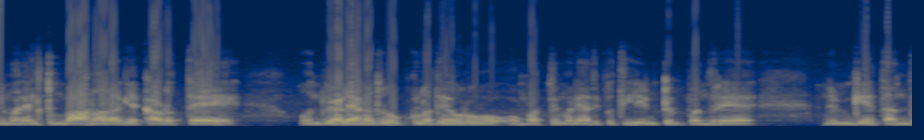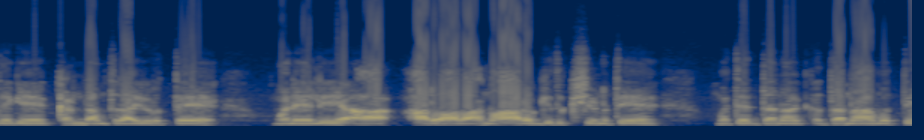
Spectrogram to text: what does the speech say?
ನಿಮ್ಮ ಮನೇಲಿ ತುಂಬ ಅನಾರೋಗ್ಯ ಕಾಡುತ್ತೆ. ಒಂದು ವೇಳೆ ಏನಾದರೂ ಕುಲದೇವರು ಒಂಬತ್ತನೇ ಮನೆ ಅಧಿಪತಿ ಎಂಟಕ್ಕೆ ಬಂದರೆ ನಿಮಗೆ ತಂದೆಗೆ ಖಂಡಾಂತರ ಆಗಿರುತ್ತೆ. ಮನೆಯಲ್ಲಿ ಆರೋಗ್ಯದ ಕ್ಷೀಣತೆ ಮತ್ತು ದನ ದನ ಮತ್ತು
